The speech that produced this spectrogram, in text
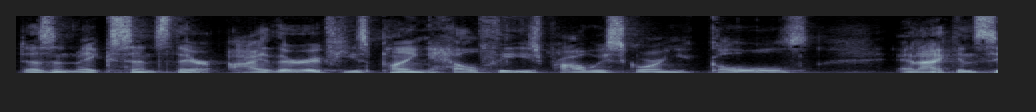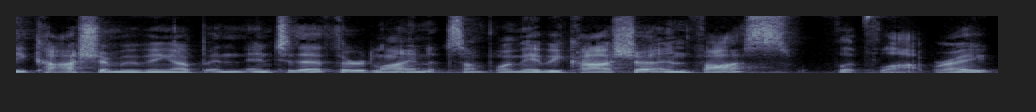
doesn't make sense there either. If he's playing healthy, he's probably scoring goals. And I can see Kase moving up and into that third line at some point. Maybe Kase and Fast flip flop, right?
